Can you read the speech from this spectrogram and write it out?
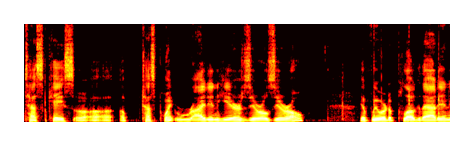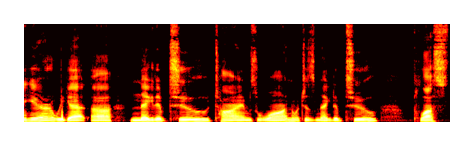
test case, uh, a, a test point right in here, 0, 0. If we were to plug that in here, we get uh, negative 2 times 1, which is negative 2, plus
